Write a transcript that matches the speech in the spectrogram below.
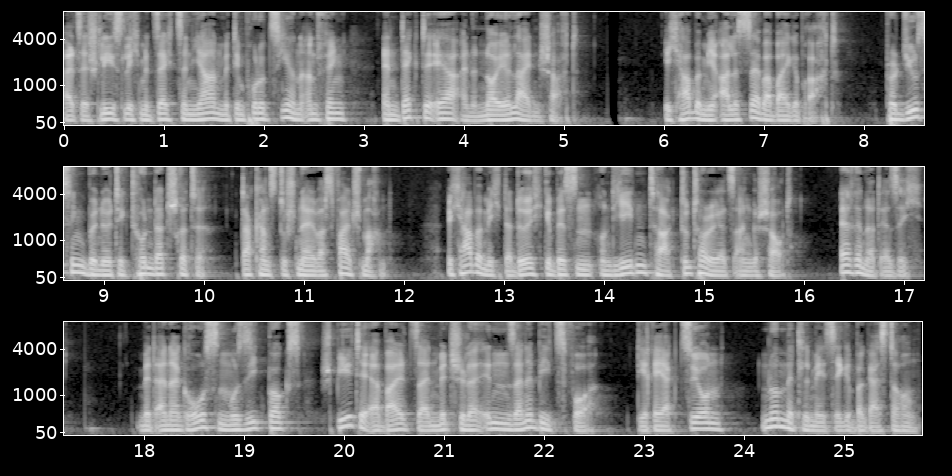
Als er schließlich mit 16 Jahren mit dem Produzieren anfing, entdeckte er eine neue Leidenschaft. Ich habe mir alles selber beigebracht. Producing benötigt 100 Schritte. Da kannst du schnell was falsch machen. Ich habe mich da durchgebissen und jeden Tag Tutorials angeschaut. Erinnert er sich. Mit einer großen Musikbox spielte er bald seinen MitschülerInnen seine Beats vor. Die Reaktion? Nur mittelmäßige Begeisterung.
